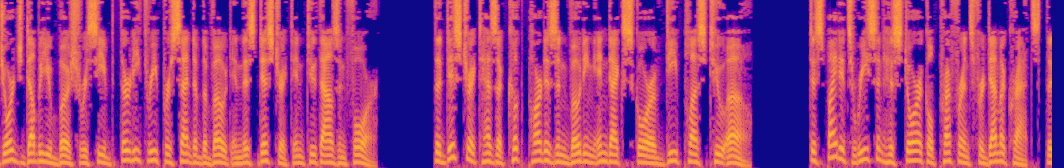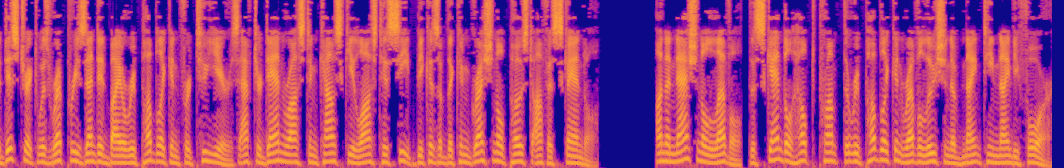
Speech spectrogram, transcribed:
George W. Bush received 33% of the vote in this district in 2004. The district has a Cook Partisan Voting Index score of D plus 2.0. Despite its recent historical preference for Democrats, the district was represented by a Republican for two years after Dan Rostenkowski lost his seat because of the Congressional Post Office scandal. On a national level, the scandal helped prompt the Republican Revolution of 1994.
